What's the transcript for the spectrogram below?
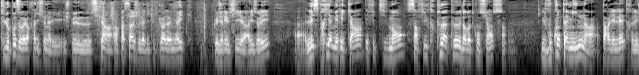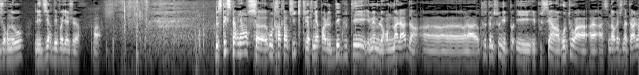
qui l'oppose aux valeurs traditionnelles. Et, je peux citer un, passage de la vie culturelle de l'Amérique que j'ai réussi à isoler. Euh, l'esprit américain, effectivement, s'infiltre peu à peu dans votre conscience. Il vous contamine par les lettres, les journaux, les dires des voyageurs. De cette expérience euh, outre-Atlantique qui va finir par le dégoûter et même le rendre malade, euh, voilà, Thompson est, poussé à un retour à, sa Norvège natale.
